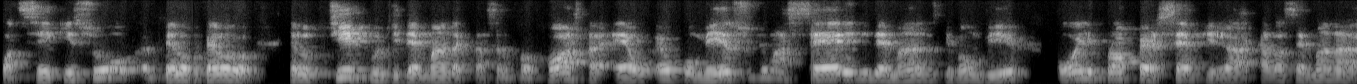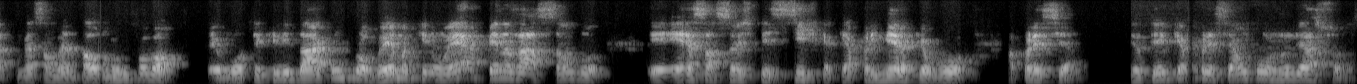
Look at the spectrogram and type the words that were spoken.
pode ser que isso, pelo, pelo, pelo tipo de demanda que está sendo proposta, é o, é o começo de uma série de demandas que vão vir, ou ele próprio percebe que já cada semana começa a aumentar o número, e bom, eu vou ter que lidar com um problema que não é apenas a ação do essa ação específica, que é a primeira que eu vou apreciar. Eu tenho que apreciar um conjunto de ações.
